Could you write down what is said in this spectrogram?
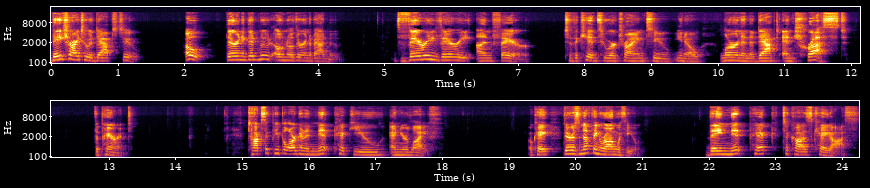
They try to adapt too. Oh, they're in a good mood. Oh no, they're in a bad mood. It's very very unfair to the kids who are trying to, you know, learn and adapt and trust the parent. Toxic people are going to nitpick you and your life. Okay? There is nothing wrong with you. They nitpick to cause chaos.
